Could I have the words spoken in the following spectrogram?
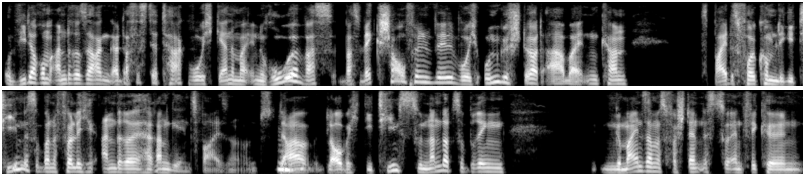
Und wiederum andere sagen, ja, das ist der Tag, wo ich gerne mal in Ruhe was, was wegschaufeln will, wo ich ungestört arbeiten kann. Ist beides vollkommen legitim, ist aber eine völlig andere Herangehensweise. Und mhm. da glaube ich, die Teams zueinander zu bringen, ein gemeinsames Verständnis zu entwickeln,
